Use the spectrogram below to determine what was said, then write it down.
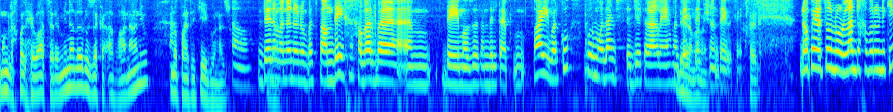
موږ له خپل هېواد سره مینه لرو، ځکه افغانان یو، نو پاتې کېږو نه ځو. ډېره مننه، نو بس په همدې ښه خبر به دې موضوع ته همدلته پای ورکړو، کور مو ودان چې سټوډیو ته راغلئ، احمدزی صاحب ژوندی اوسئ. نو په یو څو نورو لنډو خبرونو کې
